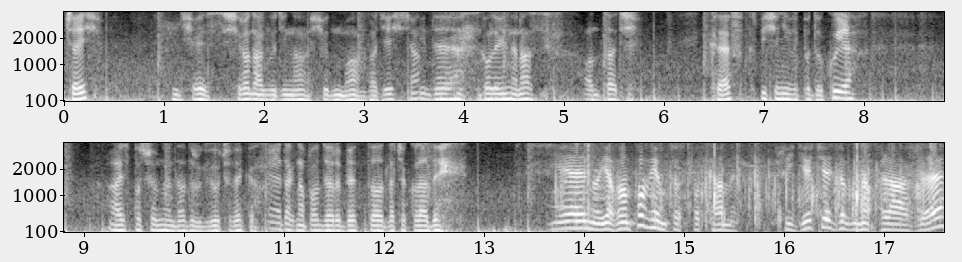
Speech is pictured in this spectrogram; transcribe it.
Cześć. Dzisiaj jest środa, godzina 7.20. Idę kolejny raz oddać krew. Krwi się nie wyprodukuje, a jest potrzebne dla drugiego człowieka. Ja tak naprawdę robię to dla czekolady. Nie, no ja wam powiem co spotkamy. Przyjdziecie z- na plażę,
